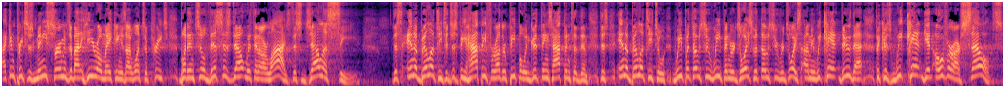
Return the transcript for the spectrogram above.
I can preach as many sermons about hero making as I want to preach, but until this is dealt with in our lives, this jealousy, this inability to just be happy for other people when good things happen to them. This inability to weep with those who weep and rejoice with those who rejoice. I mean, we can't do that because we can't get over ourselves.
